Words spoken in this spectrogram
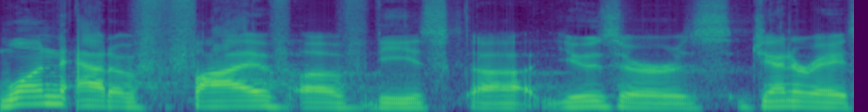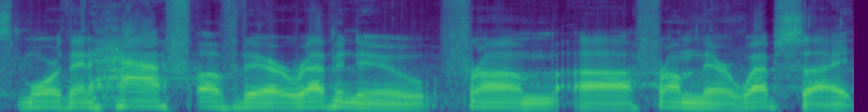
One out of five of these uh, users generates more than half of their revenue from, uh, from their website.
